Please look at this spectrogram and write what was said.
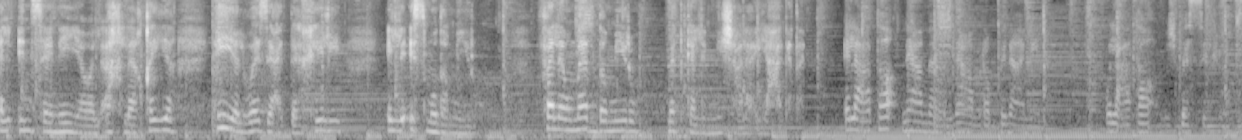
الإنسانية والأخلاقية هي الوازع الداخلي اللي اسمه ضميره. فلو مات ضميره ما تكلمنيش على أي حاجة تانية. العطاء نعمة من نعم ربنا علينا. والعطاء مش بس فلوس.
